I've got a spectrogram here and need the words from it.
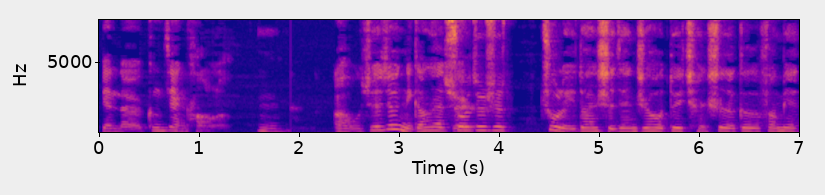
变得更健康了。嗯，啊，我觉得就你刚才说，就是住了一段时间之后，对城市的各个方面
